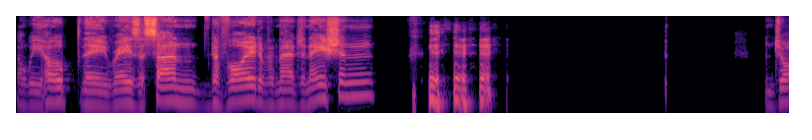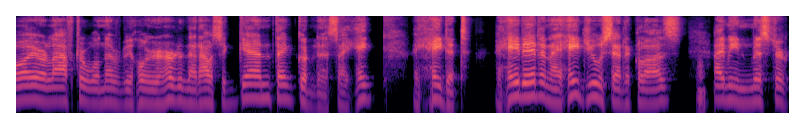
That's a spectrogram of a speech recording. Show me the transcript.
We hope they raise a son devoid of imagination. Joy or laughter will never be heard in that house again. Thank goodness. I hate I hate it. I hate it and I hate you, Santa Claus. Oh. I mean, Mr.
